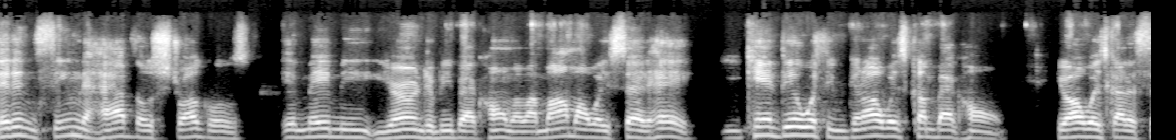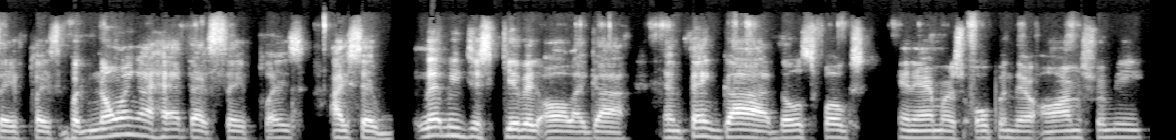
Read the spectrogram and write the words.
they didn't seem to have those struggles, it made me yearn to be back home. And my mom always said, Hey, you can't deal with it. You can always come back home. You always got a safe place. But knowing I had that safe place, I said, let me just give it all I got. And thank God those folks in Amherst opened their arms for me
